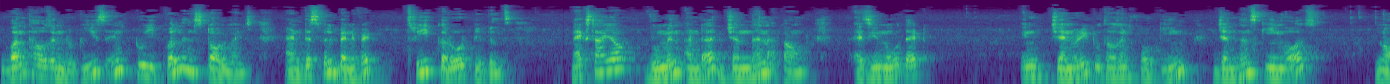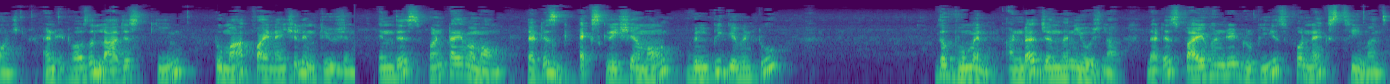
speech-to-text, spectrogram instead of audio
1000 rupees in two equal installments. And this will benefit 3 crore peoples. Next are your women under Jandhan account. As you know that in January 2014 Jandhan scheme was launched. And it was the largest scheme to mark financial inclusion in this one-time amount that is ex gratia amount will be given to the woman under Jandhan Yojana. That is 500 rupees for next three months.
